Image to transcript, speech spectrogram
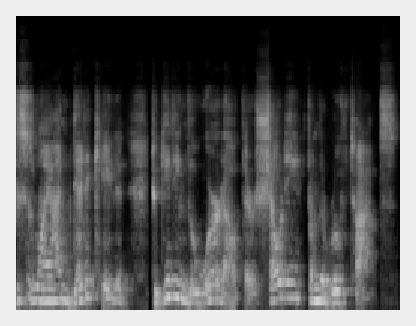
this is why I'm dedicated to getting the word out there, shouting from the rooftops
